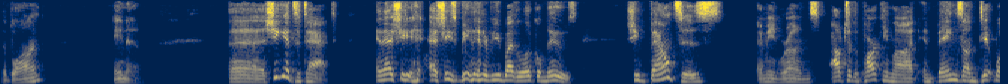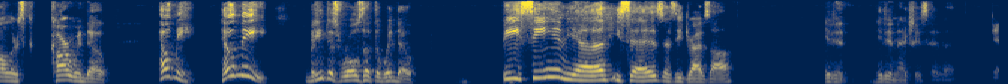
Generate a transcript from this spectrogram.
the blonde, now, uh, she gets attacked, and as she as she's being interviewed by the local news, she bounces, I mean runs out to the parking lot and bangs on Ditwaller's car window. Help me, help me! But he just rolls up the window. Be seeing ya, he says as he drives off. He didn't. He didn't actually say that. Yeah.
